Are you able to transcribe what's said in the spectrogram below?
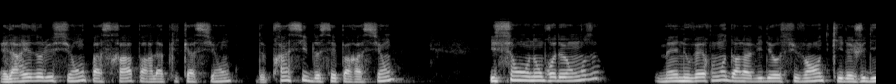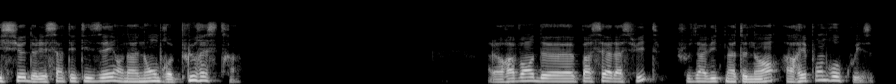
Et la résolution passera par l'application de principes de séparation ils sont au nombre de 11, mais nous verrons dans la vidéo suivante qu'il est judicieux de les synthétiser en un nombre plus restreint. Alors avant de passer à la suite, je vous invite maintenant à répondre au quiz.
